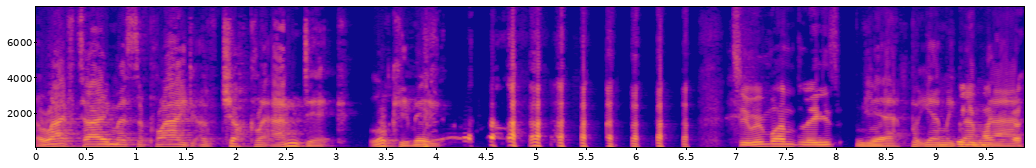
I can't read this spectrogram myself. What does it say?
a lifetime of supply of chocolate and dick. Lucky me." Two in one, please. yeah, but yeah, my Willy grandma, Wonka.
